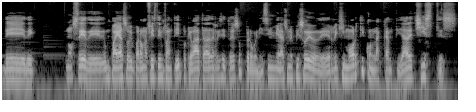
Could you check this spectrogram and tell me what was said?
de, de no sé, de, de un payaso para una fiesta infantil porque va, te vas de risa y todo eso, pero venís y miras un episodio de Ricky Morty con la cantidad de chistes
